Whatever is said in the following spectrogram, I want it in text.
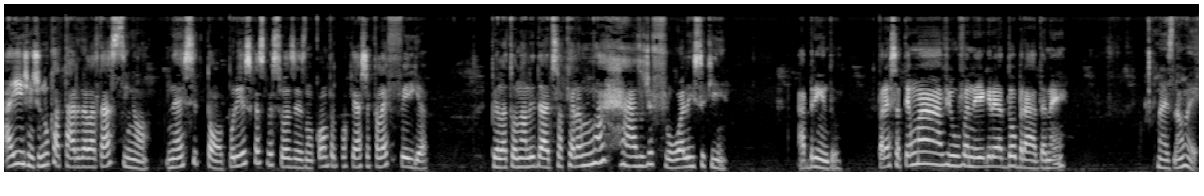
Aí, gente, no catálogo ela tá assim, ó, nesse tom. Por isso que as pessoas às vezes não compram, porque acham que ela é feia pela tonalidade. Só que ela é um arraso de flor. Olha isso aqui. Abrindo. Parece até uma viúva negra dobrada, né? Mas não é.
